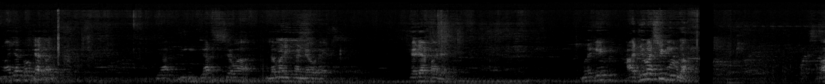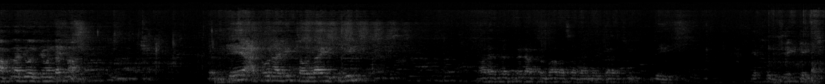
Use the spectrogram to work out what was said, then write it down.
माझ्या डोक्यात आलं की आपली जास्त सेवा लमाणी खांड्यावर आहे खेड्यापाड्यात. मग एक आदिवासी मुलगा स्थापना दिवस जे म्हणतात ना ते आठवण आली चौदा एप्रिल. भारतरत्न डॉक्टर बाबासाहेब आंबेडकरांची जयंती. एकोणीसशे एक्क्याऐंशी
